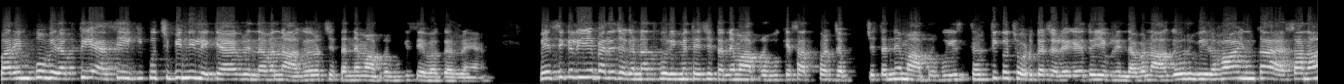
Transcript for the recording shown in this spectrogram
पर इनको विरक्ति ऐसी कि कुछ भी नहीं लेके आए, वृंदावन आ गए और चैतन्य महाप्रभु की सेवा कर रहे हैं। बेसिकली ये पहले जगन्नाथपुरी में थे, चैतन्य महाप्रभु के साथ, पर जब चैतन्य महाप्रभु इस धरती को छोड़कर चले गए तो ये वृंदावन आ गए। और विरहा इनका ऐसा ना,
